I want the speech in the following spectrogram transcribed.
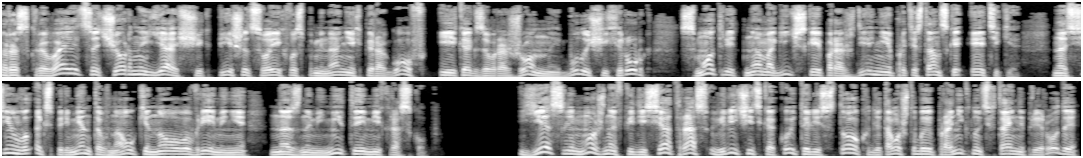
Раскрывается черный ящик, пишет в своих воспоминаниях Пирогов, и, как завороженный, будущий хирург смотрит на магическое порождение протестантской этики, на символ экспериментов науки нового времени, на знаменитый микроскоп. Если можно в 50 раз увеличить какой-то листок для того, чтобы проникнуть в тайны природы,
